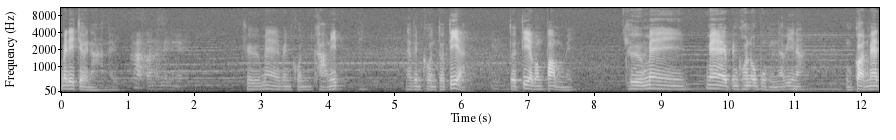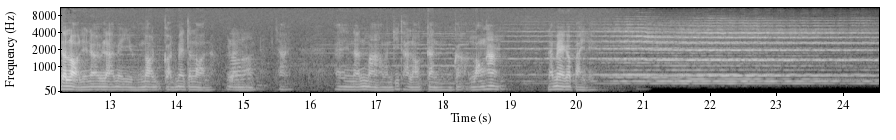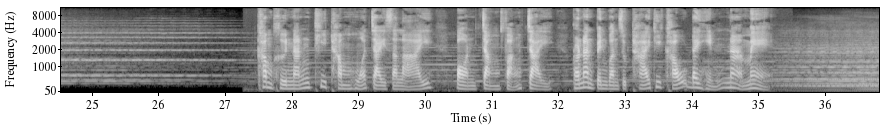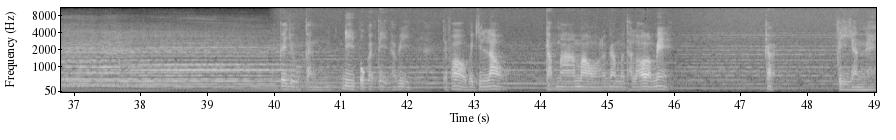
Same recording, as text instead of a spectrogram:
ไม่ได้เจอนานเลย ภาพตอนนั้นเป็นยังไงคือแม่เป็นคนขาวนิด และเป็นคนตัวเตี้ยตัวเตี้ยป้อมๆไปคือแม่แม่เป็นคนอบอุ่นนะพี่นะ ผมกอดแม่ตลอดเลยนะ เวลาแม่อยู่ผมนอนกอดแม่ตลอดนะเวลานอนใช่เพราะฉะนั้นมาวันที่ทะเลาะกันผมก็ร้องไห้ แล้วแม่ก็ไปเลย ค่ำคืนนั้นที่ทำหัวใจสลาย ปอนจำฝังใจ เพราะนั่นเป็นวันสุดท้ายที่เขาได้เห็นหน้าแม่ ก็อยู่กันดีปกตินะพี่ แต่พ่อไปกินเหล้ากลับมาเมาแล้วก็มาทะเลาะกับแม่ ก็ตีกันเลย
